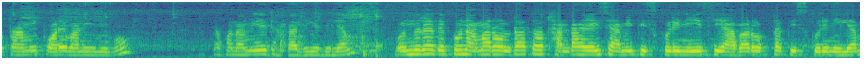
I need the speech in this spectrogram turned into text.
ওটা আমি পরে বানিয়ে নেব। এখন আমি এই ঢাকা দিয়ে দিলাম। বন্ধুরা দেখুন আমার ওলটা তো ঠান্ডা হয়ে গেছে আমি পিস করে নিয়েছি আবারও একটা পিস করে নিলাম।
